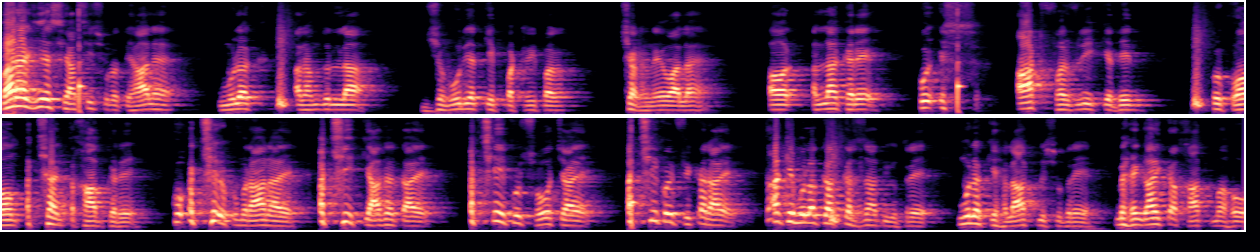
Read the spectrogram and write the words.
बहरहाल, ये सियासी सूरत हाल है। मुल्क, अलहमदिल्ला, जमहूरियत की पटरी पर चढ़ने वाला है। और अल्लाह करे, कोई इस आठ फरवरी के दिन कोई कौम अच्छा इंतखब करे, कोई अच्छे हुक्मरान आए, अच्छी क्यादत आए, अच्छी कोई सोच आए, अच्छी कोई फ़िक्र आए, ताकि मुल्क का कर्जा भी उतरे, मुल्क के हालात भी सुधरे, महँगाई का खात्मा हो,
